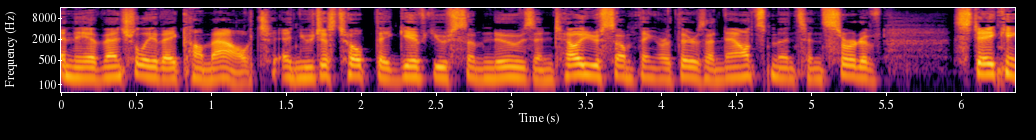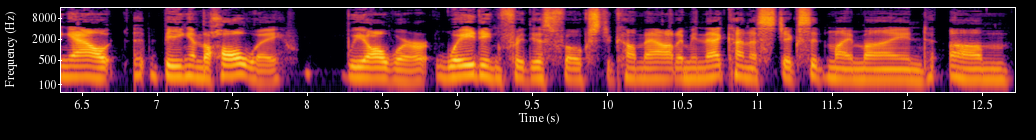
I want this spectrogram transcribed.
and they eventually they come out and you just hope they give you some news and tell you something or there's announcements and sort of staking out being in the hallway. We all were waiting for these folks to come out. I mean that kind of sticks in my mind. Um,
